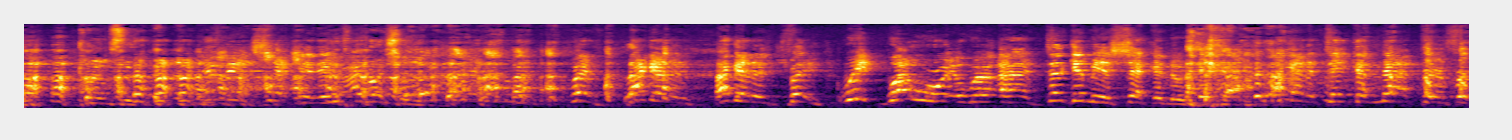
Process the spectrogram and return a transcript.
Clemson. Give me a second here. I want you. Wait, I gotta, I gotta. Wait, what were we? were, Uh, just give me a second to take. I gotta take a nap here. For,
